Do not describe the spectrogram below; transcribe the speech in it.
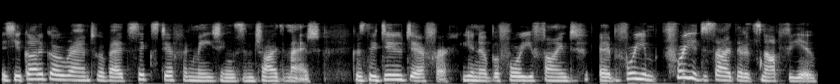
is you've got to go around to about six different meetings and try them out because they do differ. You know, before you find uh, before you before you decide that it's not for you,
